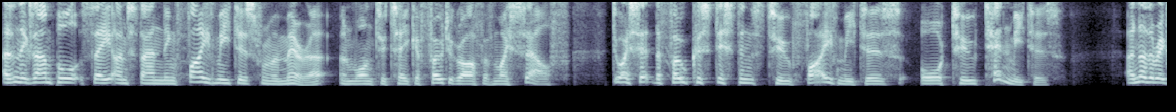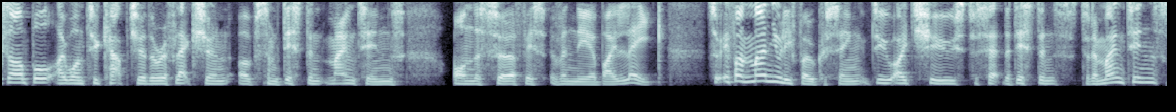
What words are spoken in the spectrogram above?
As an example, say I'm standing five meters from a mirror and want to take a photograph of myself. Do I set the focus distance to 5 meters or to 10 meters? Another example, I want to capture the reflection of some distant mountains on the surface of a nearby lake. So if I'm manually focusing, do I choose to set the distance to the mountains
